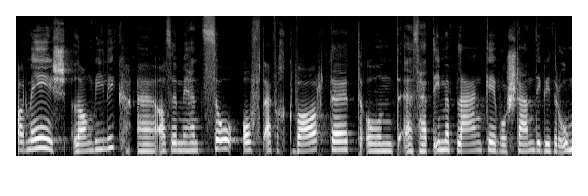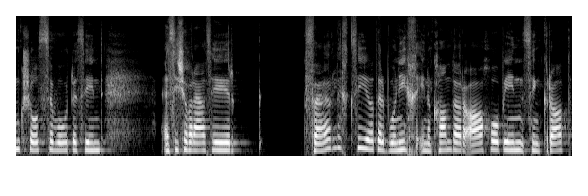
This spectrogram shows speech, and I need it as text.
Armee ist langweilig. Äh, also wir haben so oft einfach gewartet und es hat immer Pläne gegeben, die ständig wieder umgeschossen worden sind. Es ist aber auch sehr gefährlich gewesen, oder? Als ich in Kandahar angekommen bin, sind gerade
